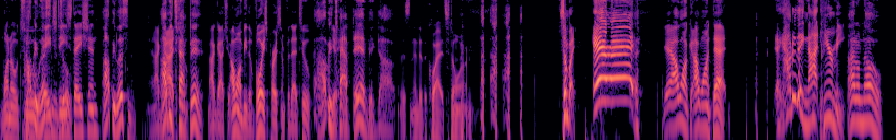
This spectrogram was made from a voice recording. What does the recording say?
102 I'll HD too. station. I'll be listening. And I got I'll be you. tapped in. I got you. I want to be the voice person for that too. I'll be Yeah. tapped in, big dog. Listening to the Quiet Storm. Somebody, Aaron. Yeah, I want. I want that. Hey, How do they not hear me? I don't know.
